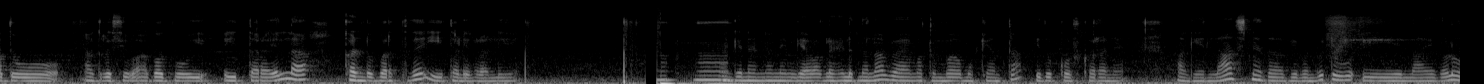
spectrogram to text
ಅದು ಅಗ್ರೆಸಿವ್ ಆಗೋದು ಈ ಥರ ಎಲ್ಲ ಕಂಡು ಬರ್ತದೆ ಈ ತಳಿಗಳಲ್ಲಿ. ಹಾಗೆ ನಾನು ನಿಮಗೆ ಯಾವಾಗಲೂ ಹೇಳಿದ್ನಲ್ಲ, ವ್ಯಾಯಾಮ ತುಂಬ ಮುಖ್ಯ ಅಂತ. ಇದಕ್ಕೋಸ್ಕರನೇ. ಹಾಗೆ ಲಾಸ್ಟ್ನೇದಾಗಿ ಬಂದುಬಿಟ್ಟು ಈ ನಾಯಿಗಳು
